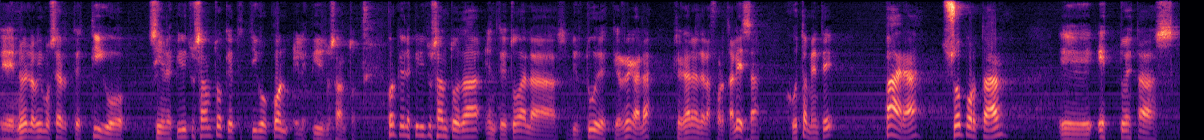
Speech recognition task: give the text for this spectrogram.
Eh, no es lo mismo ser testigo sin el Espíritu Santo que testigo con el Espíritu Santo. Porque el Espíritu Santo da, entre todas las virtudes que regala, regala de la fortaleza, justamente para soportar eh, esto, estas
